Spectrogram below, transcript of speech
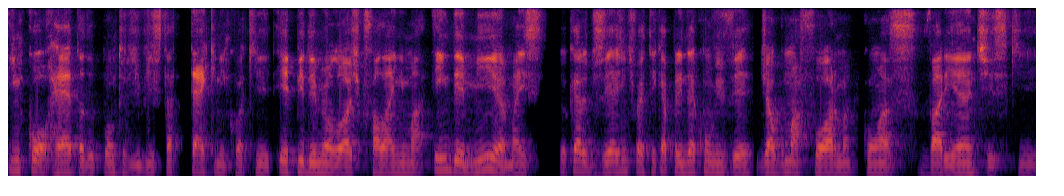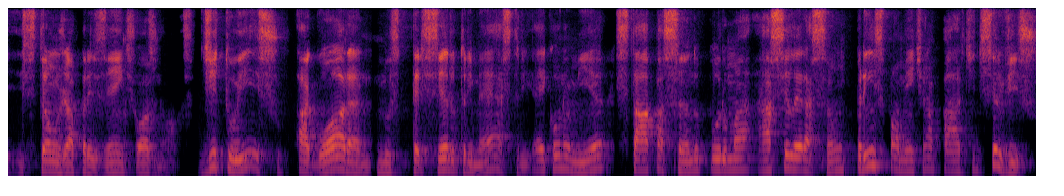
incorreta do ponto de vista técnico aqui, epidemiológico, falar em uma endemia, mas eu quero dizer, a gente vai ter que aprender a conviver de alguma forma com as variantes que estão já presentes ou as novas. Dito isso, agora, no terceiro trimestre, a economia está passando por uma aceleração, principalmente na parte de serviço.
